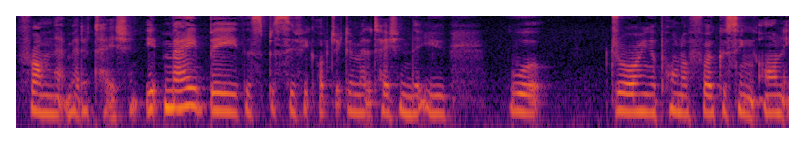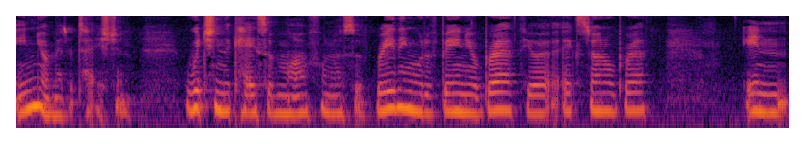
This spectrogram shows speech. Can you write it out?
from that meditation. It may be the specific object of meditation that you were drawing upon or focusing on in your meditation, which in the case of mindfulness of breathing would have been your breath, your external breath. In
